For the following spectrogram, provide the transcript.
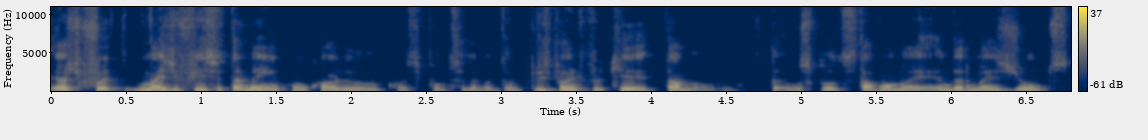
eu acho que foi mais difícil também, concordo com esse ponto que você levantou, principalmente porque tava, os pilotos estavam andando mais juntos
